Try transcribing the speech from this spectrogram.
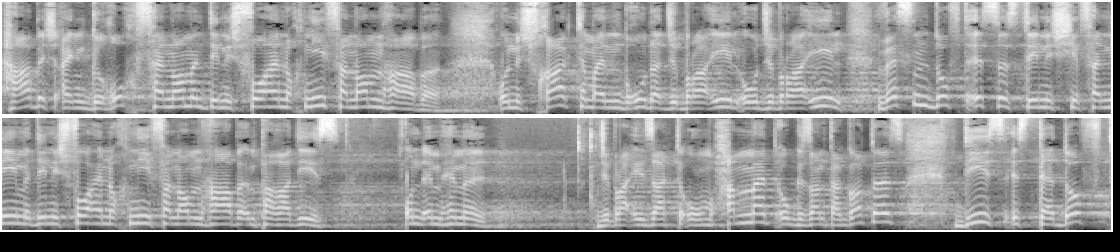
habe ich einen Geruch vernommen, den ich vorher noch nie vernommen habe. Und ich fragte meinen Bruder Jibrail, O Jibrail, wessen Duft ist es, den ich hier vernehme, den ich vorher noch nie vernommen habe im Paradies und im Himmel? Jibrail sagte, O Muhammad, O Gesandter Gottes, dies ist der Duft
